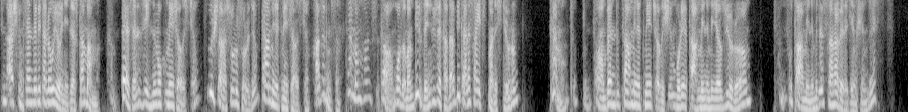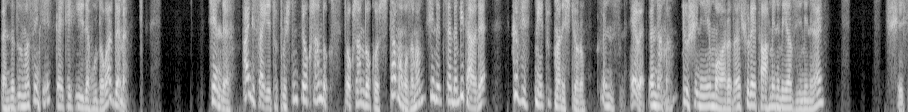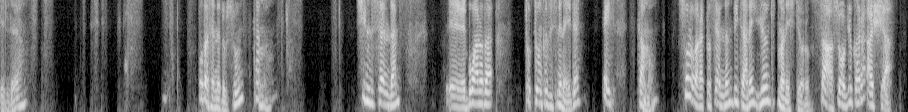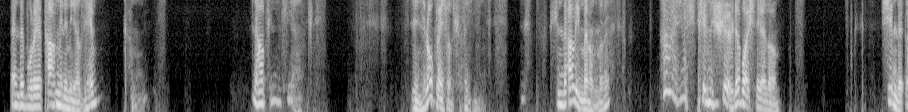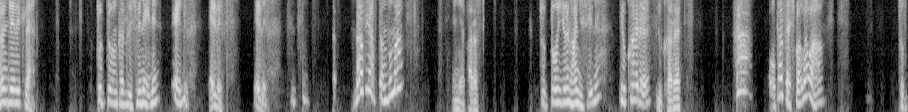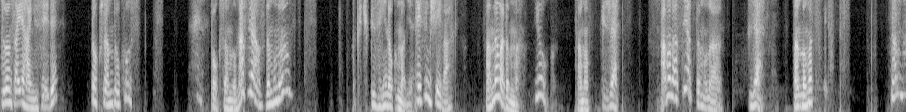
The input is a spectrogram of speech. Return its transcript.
Şimdi aşkım sen de bir tane oyun oynayacağız tamam mı? Ben senin zihnini okumaya çalışacağım. Üç tane soru soracağım. Tahmin etmeye çalışacağım. Hazır mısın? Tamam hazır. Tamam o zaman birden yüze kadar bir tane sayı tutmanı istiyorum. Tamam tuttum. Tamam ben de tahmin etmeye çalışayım. Buraya tahminimi yazıyorum. Bu tahminimi de sana vereceğim şimdi. Ben de durmasın ki tek iyi de hulda var deme. Şimdi hangi sayıyı tutmuştum? 99. 99. Tamam o zaman. Şimdi senden bir tane de kız ismi tutmanı istiyorum. Evet ben tamam. Düşüneyim bu arada. Şuraya tahminimi yazayım yine. Şu şekilde. Bu da sende dursun. Tamam. Şimdi senden. eee, bu arada tuttuğun kız ismi neydi? Elif. Tamam. Son olarak da senden bir tane yön tutmanı istiyorum. Sağ, sol, yukarı, aşağı. Ben de buraya tahminimi yazayım. Tamam. Ne yapayım ki ya? Zihnini okumaya çalışıyorum. Şimdi alayım ben onları. Ha, şimdi şöyle başlayalım. Şimdi öncelikle tuttuğun kız ismi neydi? Elif. Elif. Elif. Nasıl yaptın bunu? Yaparız? Tuttuğun yön hangisiydi? Yukarı. Yukarı. Ha, o da saçmalama. Tuttuğun sayı hangisiydi? 99. 99. Nasıl yazdın bunu? Küçük bir zihin okuma diye. Kesin bir şey var. Anlamadın mı? Yok. Tamam, güzel. Ama nasıl yaptın bunu? Güzel. Anlamadın. Tamam.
